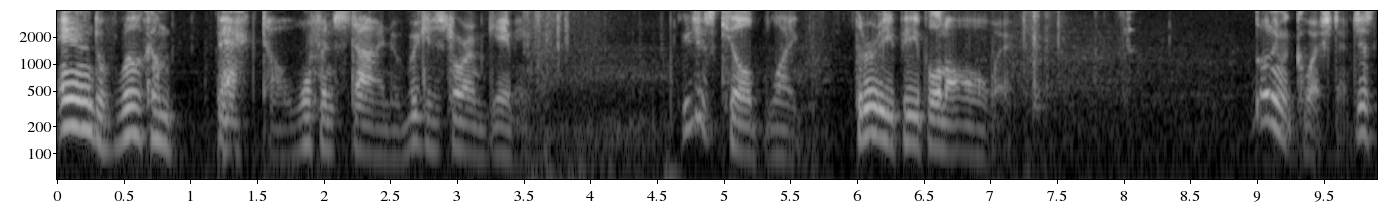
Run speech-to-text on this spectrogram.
and welcome back to Wolfenstein Wickedstorm Gaming. We just killed like 30 people in a hallway. Don't even question it. Just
